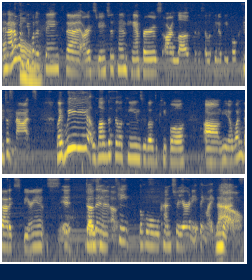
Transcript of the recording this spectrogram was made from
And I don't want Oh. people to think that our experience with him hampers our love for the Filipino people because it does not. Like we love the Philippines, we love the people. Um, you know, one bad experience. It doesn't, Doesn't, uh, taint the whole country or anything like that. No.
